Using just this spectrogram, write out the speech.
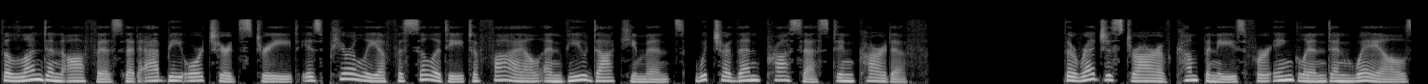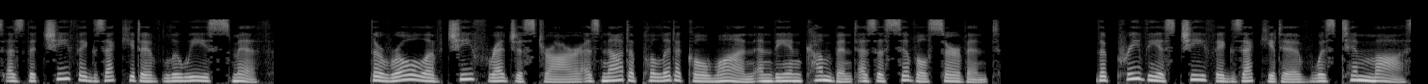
The London office at Abbey Orchard Street is purely a facility to file and view documents, which are then processed in Cardiff. The Registrar of Companies for England and Wales is the Chief Executive Louise Smith. The role of Chief Registrar is not a political one and the incumbent is a civil servant. The previous Chief Executive was Tim Moss.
